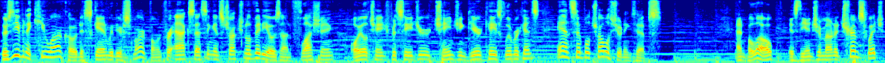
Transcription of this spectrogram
there's even a QR code to scan with your smartphone for accessing instructional videos on flushing, oil change procedure, changing gear case lubricants, and simple troubleshooting tips. And below is the engine mounted trim switch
